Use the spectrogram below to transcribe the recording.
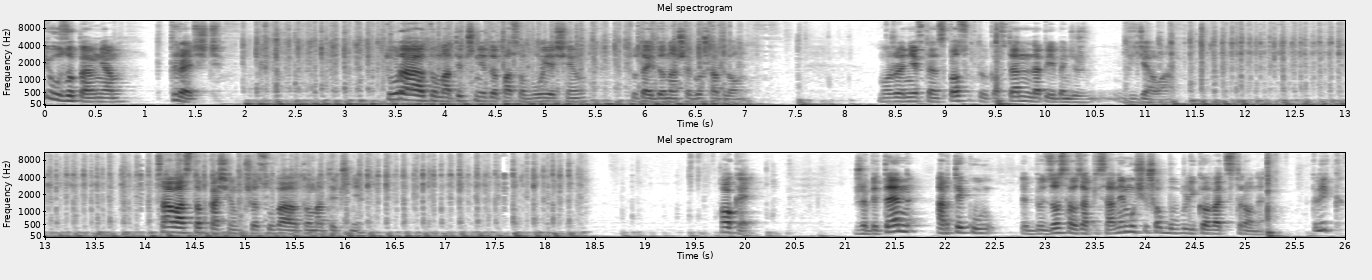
I uzupełniam treść która automatycznie dopasowuje się tutaj do naszego szablonu. Może nie w ten sposób, tylko w ten lepiej będziesz widziała. Cała stopka się przesuwa automatycznie. OK. Żeby ten artykuł został zapisany, musisz opublikować stronę. Klik.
